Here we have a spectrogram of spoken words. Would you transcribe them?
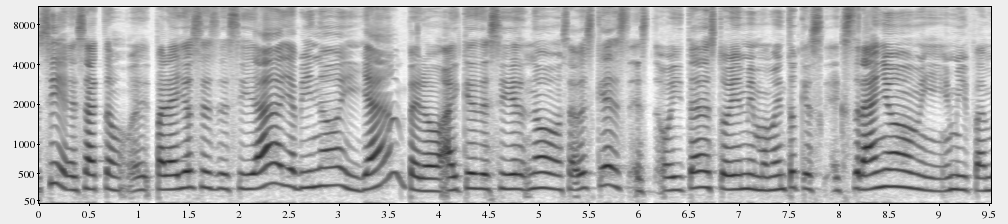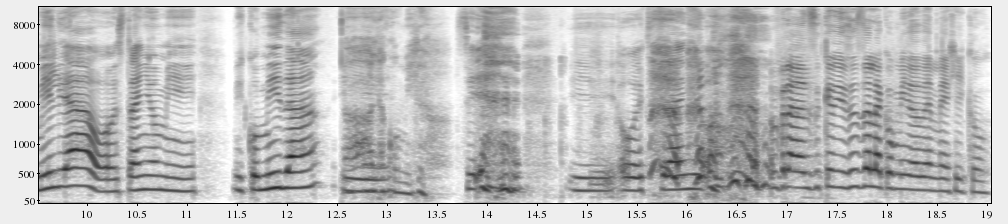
sí, exacto. eh, Para ellos es decir, ah, ya vino y ya, pero hay que decir, no, ¿sabes qué? Es- es- ahorita estoy en mi momento que es, extraño mi, mi familia o extraño mi, mi comida. Ah, y- la comida. Sí, y, o extraño. Franz, ¿qué dices de la comida de México?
